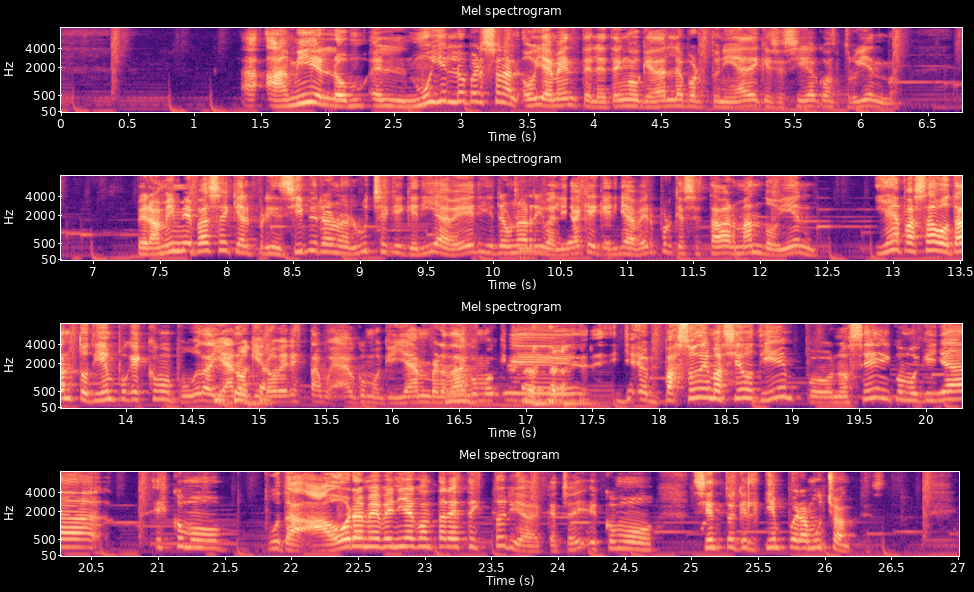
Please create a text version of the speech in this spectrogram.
A, a mí, en lo- el- muy en lo personal, obviamente le tengo que dar la oportunidad de que se siga construyendo. Pero a mí me pasa que al principio era una lucha que quería ver y era una rivalidad que quería ver porque se estaba armando bien. Y ha pasado tanto tiempo que es como puta, ya no quiero ver esta weá, como que ya en verdad, como que pasó demasiado tiempo, no sé, como que ya es como puta, ahora me venía a contar esta historia, ¿cachai? Es como siento que el tiempo era mucho antes.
